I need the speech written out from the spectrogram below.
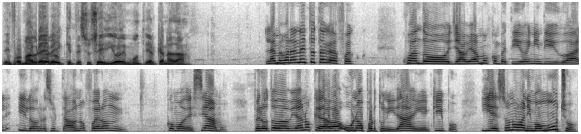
en forma breve que te sucedió en Montreal, Canadá. La mejor anécdota fue cuando ya habíamos competido en individual y los resultados no fueron como deseamos, pero todavía nos quedaba una oportunidad en equipo y eso nos animó mucho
